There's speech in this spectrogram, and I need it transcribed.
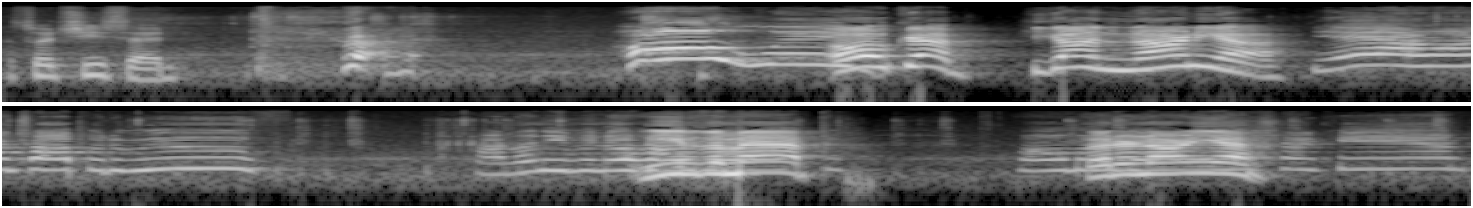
That's what she said. holy. Oh crap! He got in Narnia. Yeah, I'm on top of the roof. I don't even know how. Leave the map. Oh my Go to Narnia. gosh, I can't.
